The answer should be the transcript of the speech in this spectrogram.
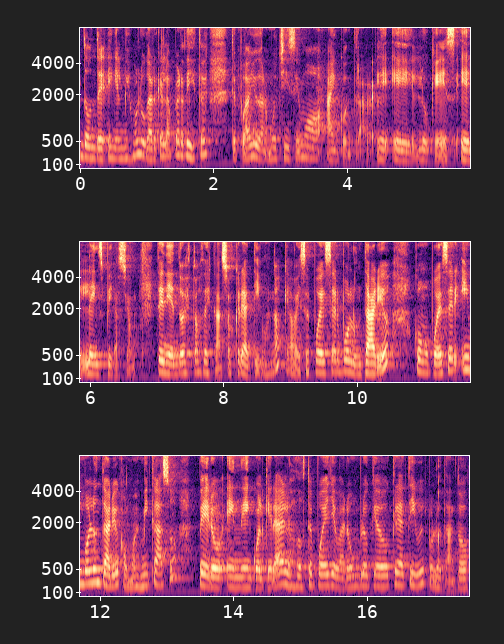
donde en el mismo lugar que la perdiste te puede ayudar muchísimo a encontrar eh, eh, lo que es eh, la inspiración, teniendo estos descansos creativos, ¿no? que a veces puede ser voluntario, como puede ser involuntario, como es mi caso, pero en, en, cualquiera de los dos te puede llevar a un bloqueo creativo y por lo tanto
